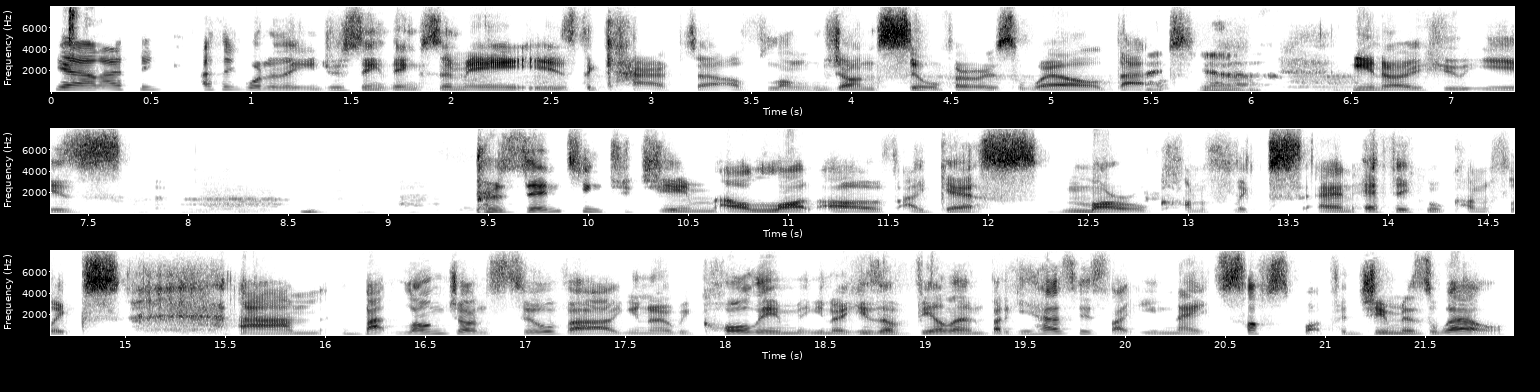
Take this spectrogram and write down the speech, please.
Yeah, and I think I think one of the interesting things to me is the character of Long John Silver as well. That yeah, you know, who is presenting to Jim a lot of, I guess, moral conflicts and ethical conflicts. Um, but Long John Silver, you know, we call him, you know, he's a villain, but he has this like innate soft spot for Jim as well,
